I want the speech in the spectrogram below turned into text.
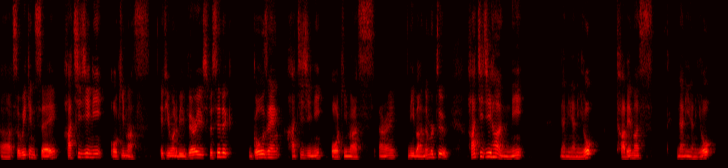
Uh, so we can say hachiji ni okimasu. If you want to be very specific, gozen hachiji ni okimasu. All right. 2番 number two. 8時半に 何々を食べます。何々を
